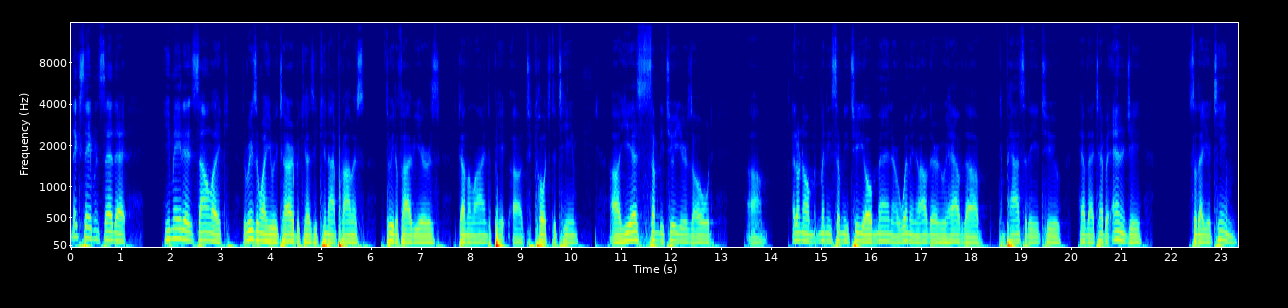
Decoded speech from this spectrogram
Nick Saban said that he made it sound like the reason why he retired because he cannot promise three to five years down the line to pay, uh, to coach the team. Uh, he is 72 years old. Um, I don't know many 72 year old men or women out there who have the capacity to have that type of energy so that your team,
